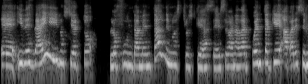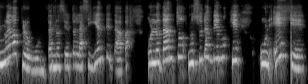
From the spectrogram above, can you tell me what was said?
Eh, y desde ahí, ¿no es cierto? Lo fundamental de nuestros quehacer, se van a dar cuenta que aparecen nuevas preguntas, ¿no es cierto?, en la siguiente etapa. Por lo tanto, nosotras vemos que un eje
